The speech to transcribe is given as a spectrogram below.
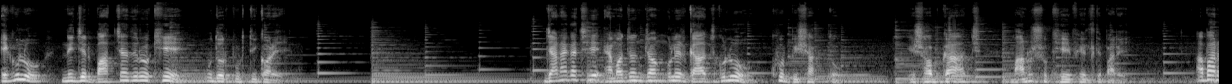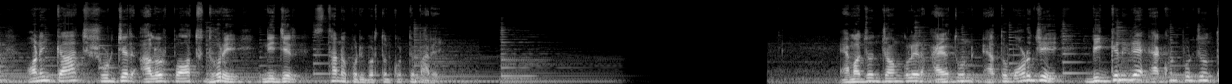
এগুলো নিজের বাচ্চাদেরও খেয়ে উদরপূর্তি করে। জানা গেছে অ্যামাজন জঙ্গলের গাছগুলো খুব বিষাক্ত। এসব গাছ মানুষও খেয়ে ফেলতে পারে। আবার অনেক গাছ সূর্যের আলোর পথ ধরে নিজের স্থানও পরিবর্তন করতে পারে। অ্যামাজন জঙ্গলের আয়তন এত বড় যে বিজ্ঞানীরা এখন পর্যন্ত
